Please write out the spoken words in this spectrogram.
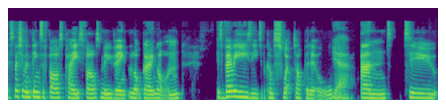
especially when things are fast paced, fast moving, a lot going on, it's very easy to become swept up in it all Yeah. and to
